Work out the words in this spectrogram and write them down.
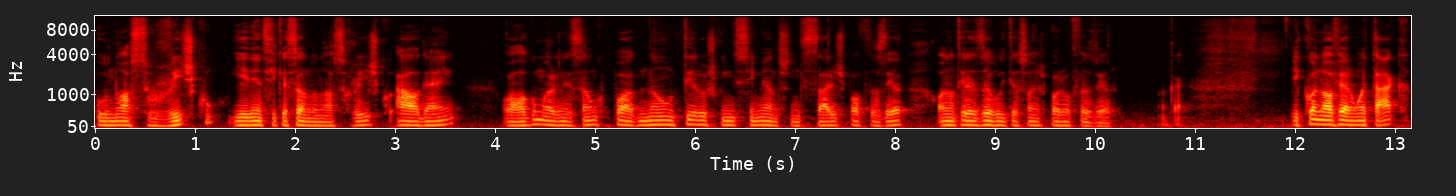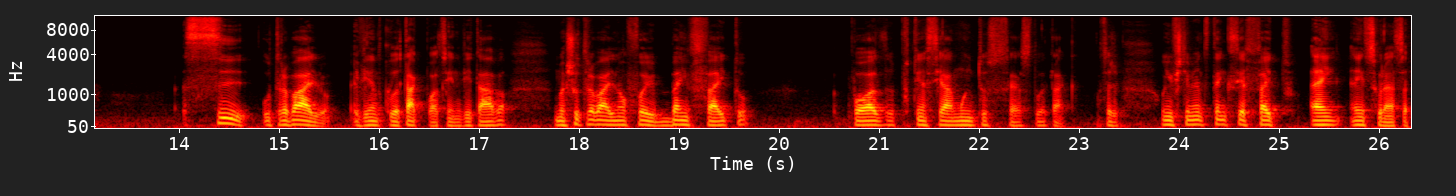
o nosso risco e a identificação do nosso risco a alguém ou alguma organização que pode não ter os conhecimentos necessários para o fazer ou não ter as habilitações para o fazer. Okay? E quando houver um ataque, se o trabalho, evidente que o ataque pode ser inevitável, mas se o trabalho não foi bem feito, pode potenciar muito o sucesso do ataque. Ou seja, o investimento tem que ser feito em, em segurança.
